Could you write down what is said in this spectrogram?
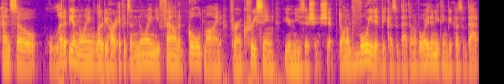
And so let it be annoying, let it be hard. If it's annoying, you found a gold mine for increasing your musicianship. Don't avoid it because of that. Don't avoid anything because of that.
